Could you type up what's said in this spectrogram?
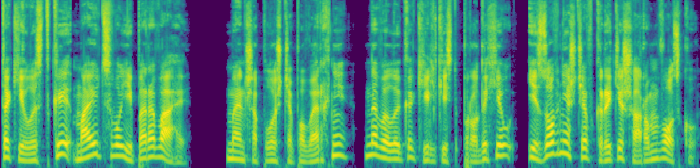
Такі листки мають свої переваги менша площа поверхні, невелика кількість продихів і зовні ще вкриті шаром воску.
